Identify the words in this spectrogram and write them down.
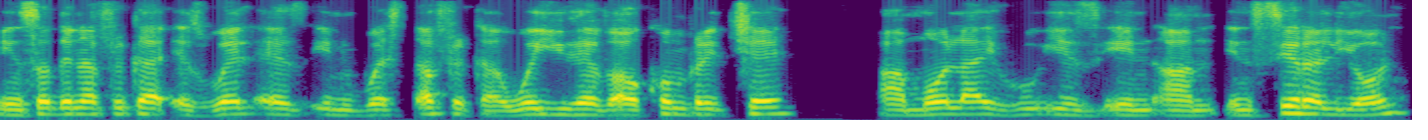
in Southern Africa as well as in West Africa, where you have our comrade chair, uh, Molai, who is in um, in Sierra Leone.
